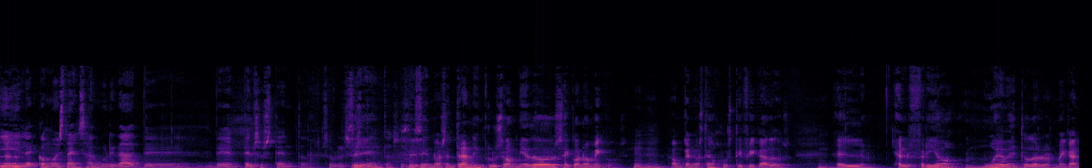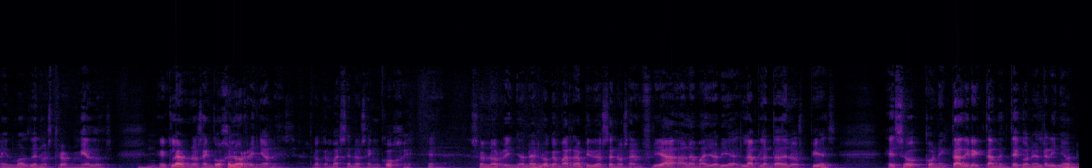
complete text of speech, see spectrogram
y como esta inseguridad de, del sustento, sobre el sustento. Sí, sí, sí, nos entran incluso miedos económicos, aunque no estén justificados. el, el, frío mueve todos los mecanismos de nuestros miedos. Que claro, nos encoge los riñones, lo que más se nos encoge. Son los riñones, lo que más rápido se nos enfría a la mayoría es la planta de los pies, eso conecta directamente con el riñón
